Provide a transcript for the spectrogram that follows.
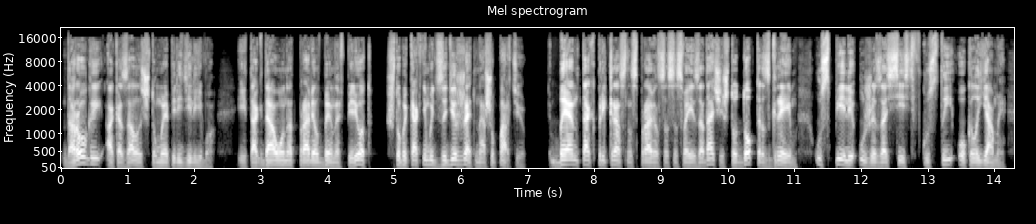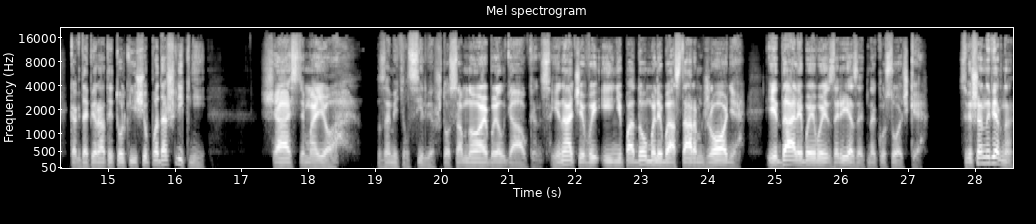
Дорогой оказалось, что мы опередили его, и тогда он отправил Бена вперед, чтобы как-нибудь задержать нашу партию. Бен так прекрасно справился со своей задачей, что доктор с Греем успели уже засесть в кусты около ямы, когда пираты только еще подошли к ней. «Счастье мое!» — заметил Сильвер, — что со мной был Гаукинс. Иначе вы и не подумали бы о старом Джоне и дали бы его изрезать на кусочки. «Совершенно верно»,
